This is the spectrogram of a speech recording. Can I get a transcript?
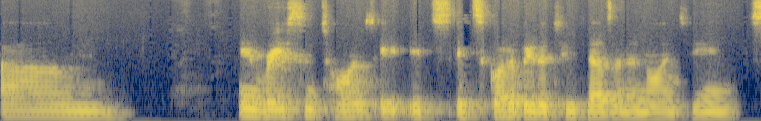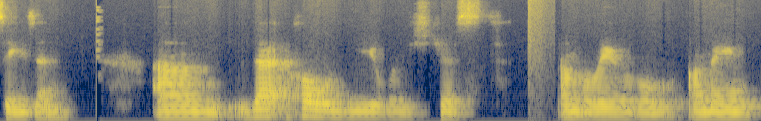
um, in recent times, it, it's it's got to be the 2019 season. Um, that whole year was just unbelievable. I mean,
